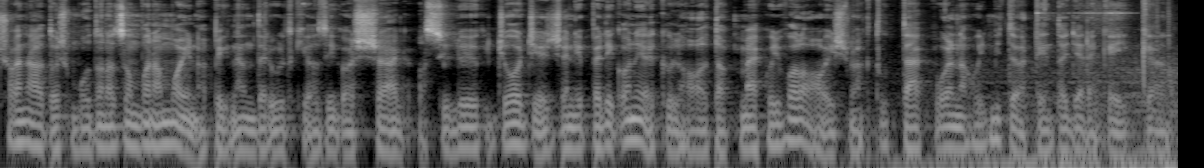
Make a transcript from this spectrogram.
Sajnálatos módon azonban a mai napig nem derült ki az igazság, a szülők, George és Jenny pedig anélkül haltak meg, hogy valaha is megtudták volna, hogy mi történt a gyerekeikkel.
